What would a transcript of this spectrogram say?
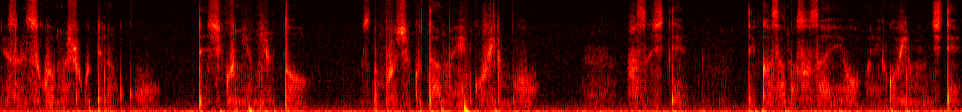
でそれすごい面白くてなんかこうで仕組みを見るとそのプロジェクターの変更フィルムを外して傘の素材をこうにして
